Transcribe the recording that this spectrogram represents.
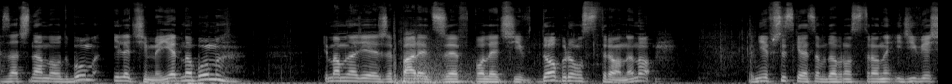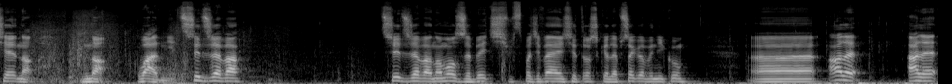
zaczynamy od boom i lecimy. Jedno boom. I mam nadzieję, że parę drzew poleci w dobrą stronę. No, nie wszystkie lecą w dobrą stronę i dziwię się, no, no, ładnie, trzy drzewa. Trzy drzewa, no może być, spodziewałem się troszkę lepszego wyniku, eee, ale, ale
